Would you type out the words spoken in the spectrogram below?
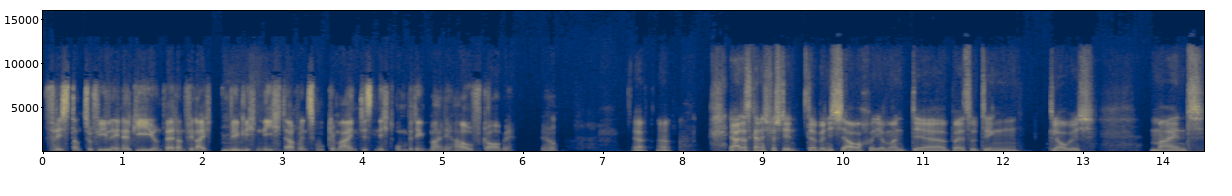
frisst dann zu viel Energie und wäre dann vielleicht mhm. wirklich nicht, auch wenn es gut gemeint ist, nicht unbedingt meine Aufgabe. Ja. Ja, ja. Ja, das kann ich verstehen. Da bin ich auch jemand, der bei so Dingen, glaube ich, meint,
